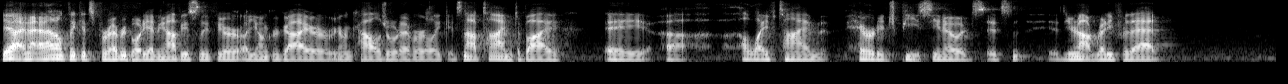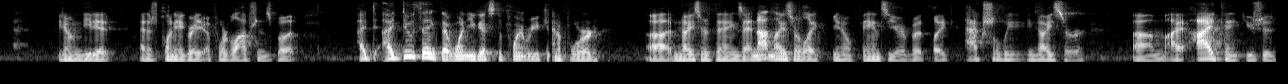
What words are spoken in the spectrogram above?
Yeah and i don't think it's for everybody. I mean obviously if you're a younger guy or you're in college or whatever like it's not time to buy a uh, a lifetime heritage piece you know? It's it's you're not ready for that. You don't need it and there's plenty of great affordable options but I, I do think that when you get to the point where you can afford uh, nicer things, and not nicer like you know fancier, but like actually nicer. Um, I I think you should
